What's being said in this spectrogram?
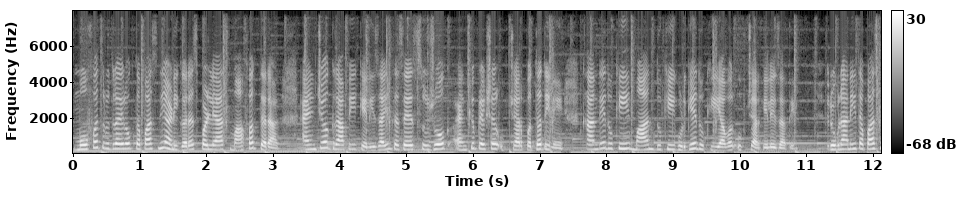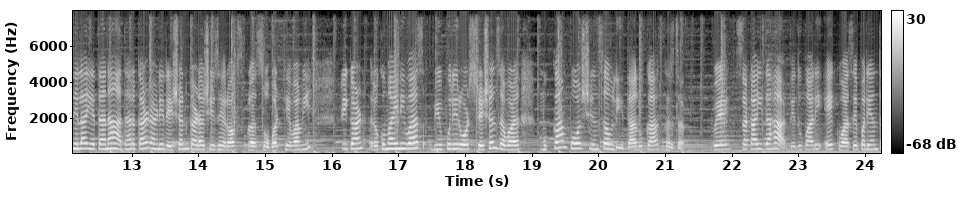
मोफत हृदयरोग तपासणी आणि गरज पडल्यास माफक दरात अँजिओग्राफी केली जाईल तसेच सुजोग अँक्युप्रेशर उपचार पद्धतीने खांदेदुखी मानदुखी गुडघेदुखी यावर उपचार केले जाते. रुग्णांनी तपासणीला येताना आधार कार्ड आणि रेशन कार्डाची झेरॉक्स प्रत सोबत ठेवावी. ठिकाण रकुमाई निवास भिवपुरी रोड स्टेशनजवळ मुक्काम पोस्ट चिंचवली तालुका कर्जत. वेळ सकाळी दहा ते दुपारी एक वाजेपर्यंत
